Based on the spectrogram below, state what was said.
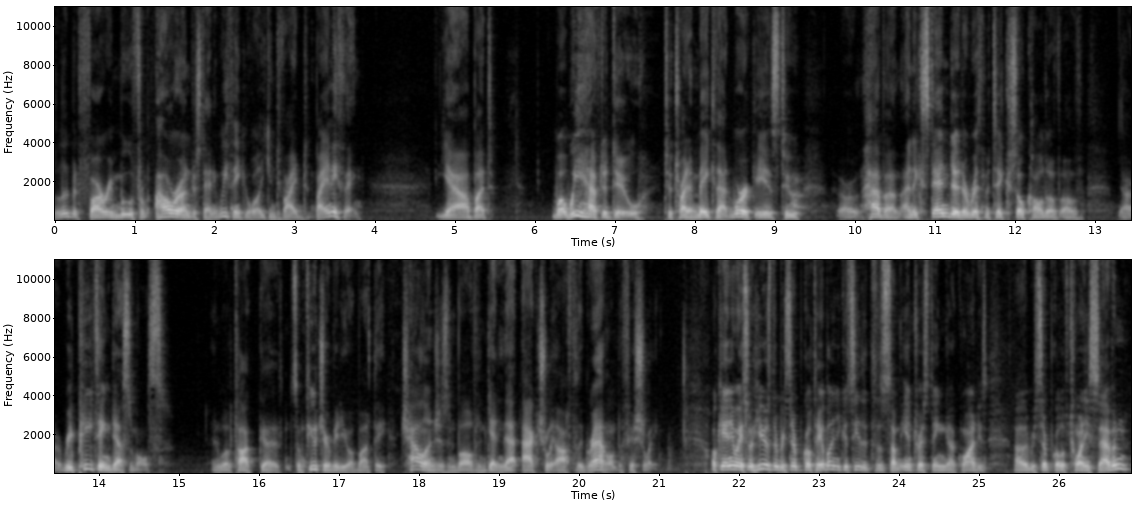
a little bit far removed from our understanding. We think, well, you can divide by anything. Yeah, but what we have to do to try to make that work is to uh, have a, an extended arithmetic, so-called, of, of uh, repeating decimals. And we'll talk uh, some future video about the challenges involved in getting that actually off the ground officially. Okay, anyway, so here's the reciprocal table, and you can see that there's some interesting uh, quantities. Uh, the reciprocal of 27,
